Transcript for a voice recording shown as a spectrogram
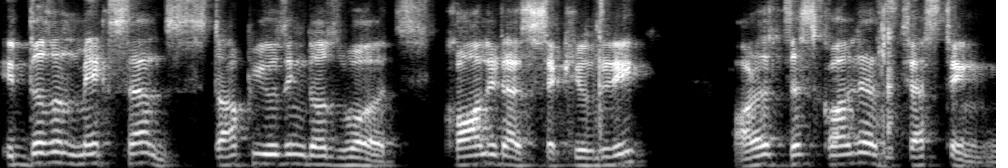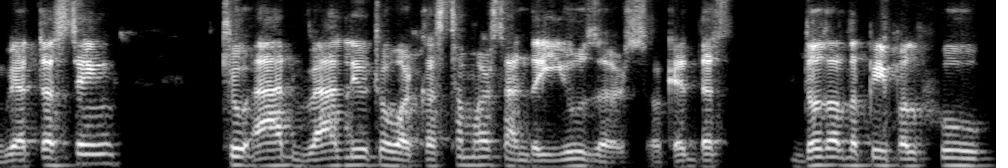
it doesn't make sense. Stop using those words. Call it as security or just call it as testing. We are testing to add value to our customers and the users. Okay, that's those are the people who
